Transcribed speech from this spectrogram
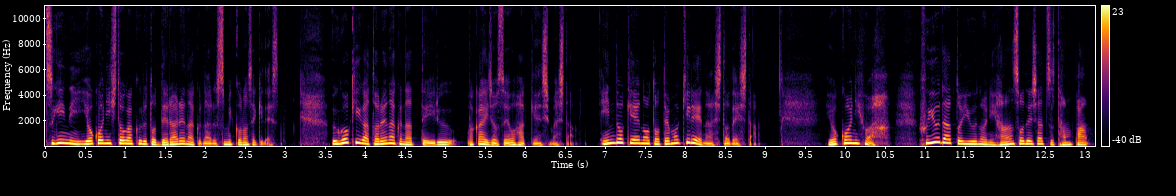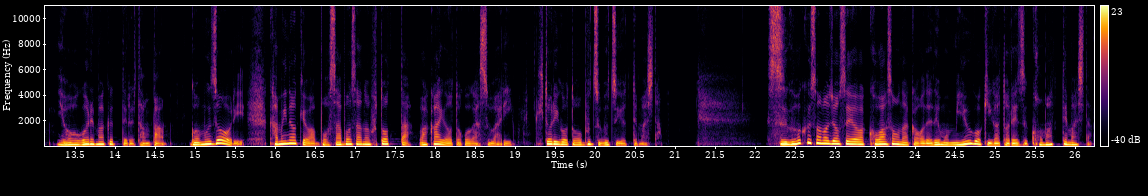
次に横に人が来ると出られなくなる隅っこの席です。動きが取れなくなっている若い女性を発見しました。インド系のとても綺麗な人でした。横には、冬だというのに半袖シャツ短パン、汚れまくってる短パン、ゴム草履、髪の毛はボサボサの太った若い男が座り、独り言をブツブツ言ってました。すごくその女性は怖そうな顔で、でも身動きが取れず困ってました。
